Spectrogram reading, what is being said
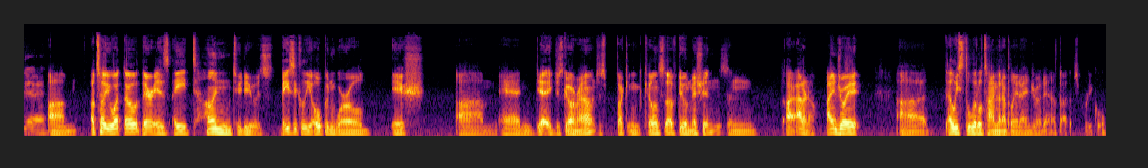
Yeah. Um, I'll tell you what though, there is a ton to do. It's basically open world ish. Um, and yeah, you just go around just fucking killing stuff, doing missions, and I, I don't know. I enjoy it. Uh, at least the little time that I played, I enjoyed it. I thought it was pretty cool.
